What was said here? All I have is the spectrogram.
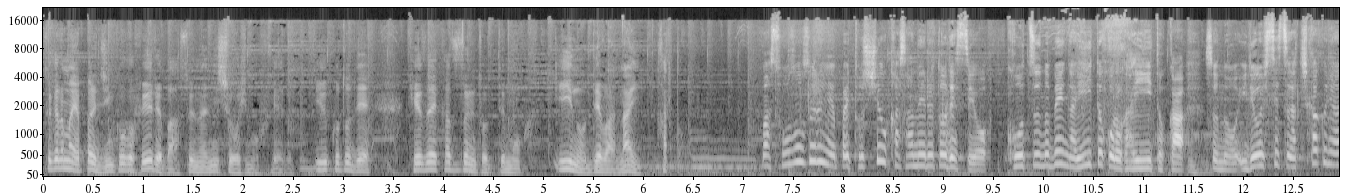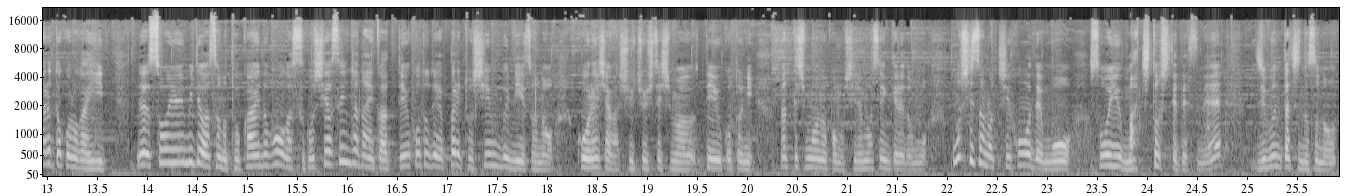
それからまあやっぱり人口が増えればそれなりに消費も増えるということで経済活動にとってもいいのではないかと。まあ、想像するにやっぱり年を重ねるとですよ交通の便がいいところがいいとか、うん、その医療施設が近くにあるところがいい。でそういう意味ではその都会の方が過ごしやすいんじゃないかっていうことでやっぱり都心部にその高齢者が集中してしまうっていうことになってしまうのかもしれませんけれどももしその地方でもそういう街としてですね自分たちのその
